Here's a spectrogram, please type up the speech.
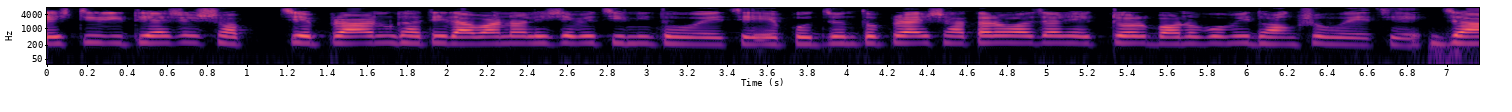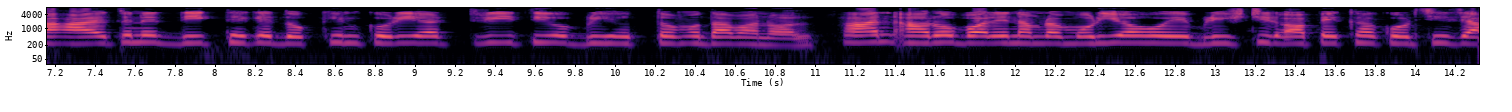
দেশটির ইতিহাসের সবচেয়ে প্রাণঘাতী দাবানল হিসেবে চিহ্নিত হয়েছে। এ পর্যন্ত প্রায় সতেরো হাজার হেক্টর বনভূমি ধ্বংস হয়েছে, যা আয়তনের দিক থেকে দক্ষিণ কোরিয়ার তৃতীয় বৃহত্তম দাবানল। হান আরও বলেন, আমরা মরিয়া হয়ে বৃষ্টির অপেক্ষা করছি, যা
